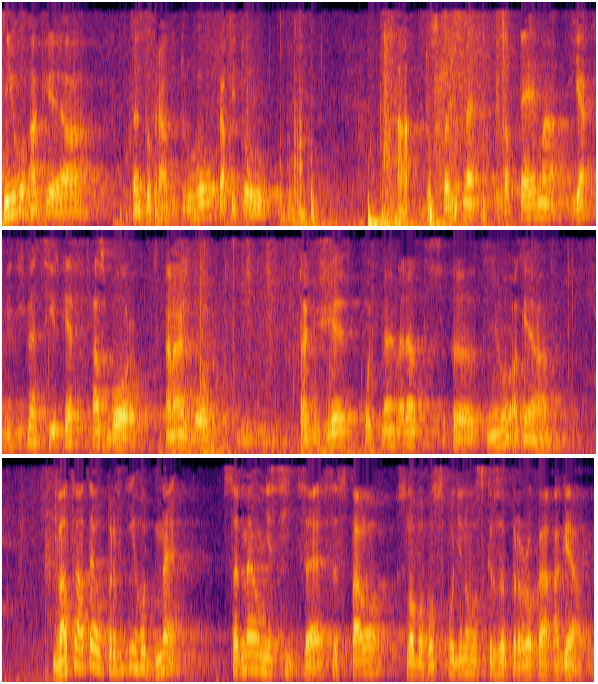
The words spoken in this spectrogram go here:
knihu Agea, tentokrát druhou kapitolu. A dostali jsme za téma, jak vidíme církev a zbor a náš zbor. Takže pojďme hledat uh, knihu Agea. 21. dne sedmého měsíce se stalo slovo hospodinovo skrze proroka Agea.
